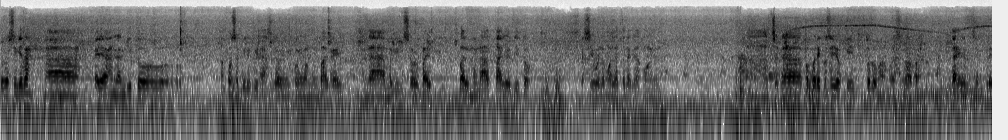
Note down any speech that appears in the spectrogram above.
pero sige lang ah, kaya hanggang dito ako sa Pilipinas gawin ko yung bagay na maging survival muna tayo dito kasi walang wala talaga ako ngayon Tsaka pagbalik ko sa UK, tutulungan ko sa papa. Dahil siyempre,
